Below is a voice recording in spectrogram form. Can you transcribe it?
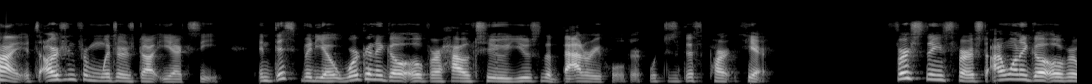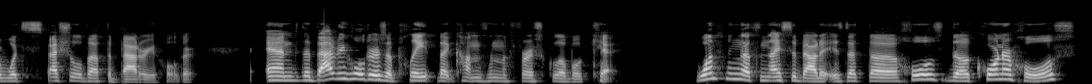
Hi, it's Arjun from Wizards.exe. In this video, we're going to go over how to use the battery holder, which is this part here. First things first, I want to go over what's special about the battery holder. And the battery holder is a plate that comes in the first global kit. One thing that's nice about it is that the holes, the corner holes,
